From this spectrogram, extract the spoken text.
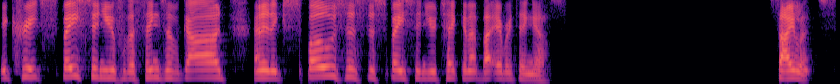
It creates space in you for the things of God, and it exposes the space in you taken up by everything else. Silence.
